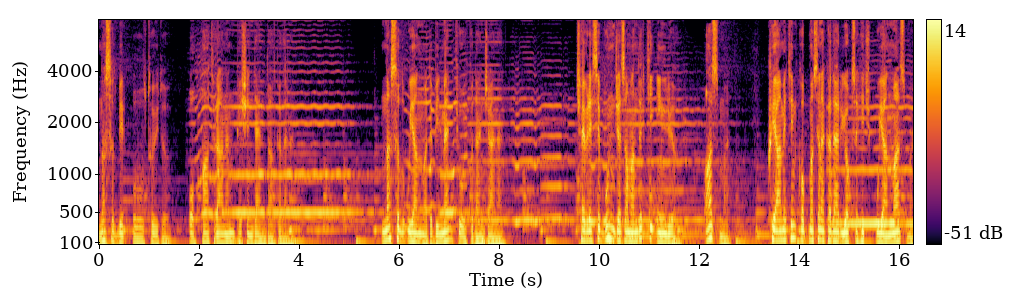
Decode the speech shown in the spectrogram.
Nasıl bir uğultuydu o hatıranın peşinden dalgalanan. Nasıl uyanmadı bilmem ki uykudan canan. Çevresi bunca zamandır ki inliyor. Az mı? Kıyametin kopmasına kadar yoksa hiç uyanmaz mı?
